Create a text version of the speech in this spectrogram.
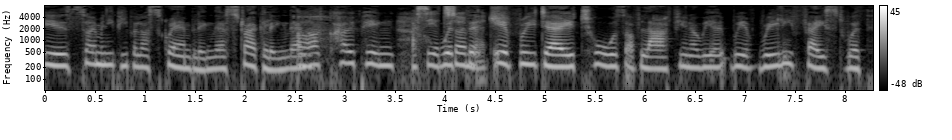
is so many people are scrambling. They're struggling. They're not oh, coping I see it with so the much. everyday chores of life. You know, we're, we're really faced with,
